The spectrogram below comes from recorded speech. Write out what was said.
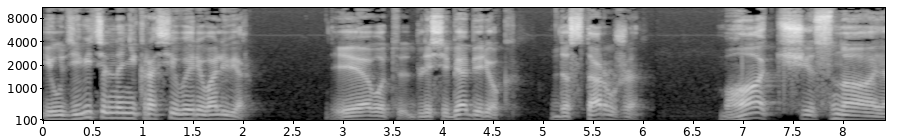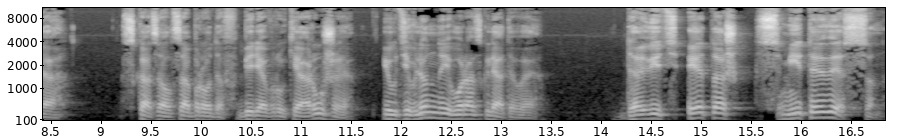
и удивительно некрасивый револьвер – я вот для себя берег, да стар уже. Мать честная, сказал Забродов, беря в руки оружие и удивленно его разглядывая. Да ведь это ж Смит и Вессон.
